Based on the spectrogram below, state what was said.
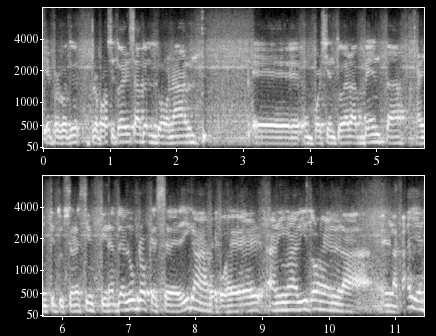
el propósito del Sato es donar eh, un por ciento de las ventas a instituciones sin fines de lucro que se dedican a recoger animalitos en la, en la calle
